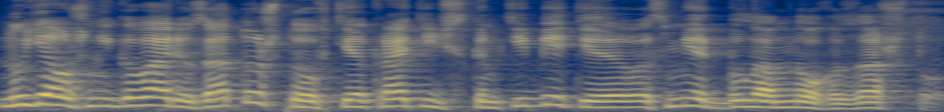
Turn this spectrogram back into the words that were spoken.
ну я уже не говорю за то, что в теократическом Тибете смерть была много за что.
